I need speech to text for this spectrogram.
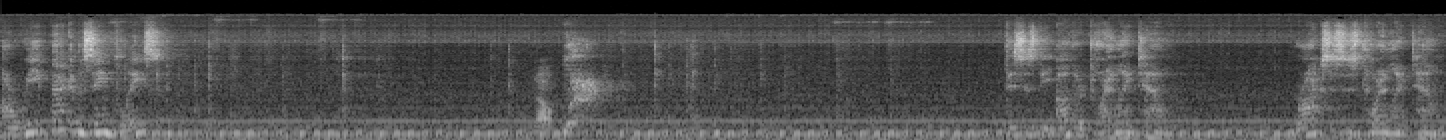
Are we back in the same place? No, This is the other Twilight Town. Roxas's Twilight Town.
